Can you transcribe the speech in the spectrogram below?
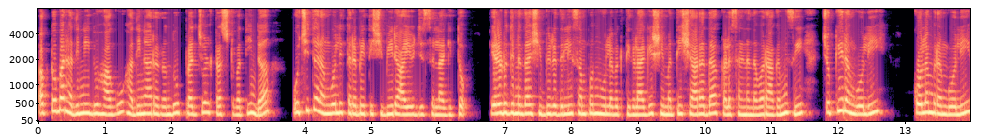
ಅಕ್ಟೋಬರ್ ಹದಿನೈದು ಹಾಗೂ ಹದಿನಾರರಂದು ಪ್ರಜ್ವಲ್ ಟ್ರಸ್ಟ್ ವತಿಯಿಂದ ಉಚಿತ ರಂಗೋಲಿ ತರಬೇತಿ ಶಿಬಿರ ಆಯೋಜಿಸಲಾಗಿತ್ತು. ಎರಡು ದಿನದ ಶಿಬಿರದಲ್ಲಿ ಸಂಪನ್ಮೂಲ ವ್ಯಕ್ತಿಗಳಾಗಿ ಶ್ರೀಮತಿ ಶಾರದಾ ಕಳಸಣ್ಣನವರ್ ಆಗಮಿಸಿ ಚುಕ್ಕಿ ರಂಗೋಲಿ, ಕೋಲಂ ರಂಗೋಲಿ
